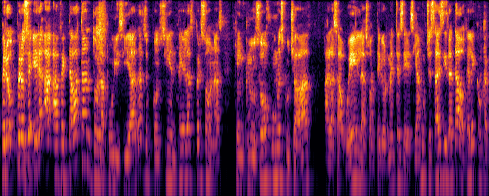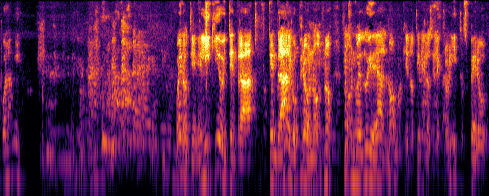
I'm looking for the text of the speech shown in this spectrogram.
Pero, pero se era, afectaba tanto la publicidad al subconsciente de las personas que incluso uno escuchaba a las abuelas o anteriormente se decía mucho, está deshidratado, dele Coca-Cola a mí. Bueno, tiene líquido y tendrá, tendrá algo, pero no, no, no, no es lo ideal, ¿no? Porque no tiene los electrolitos. Pero,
